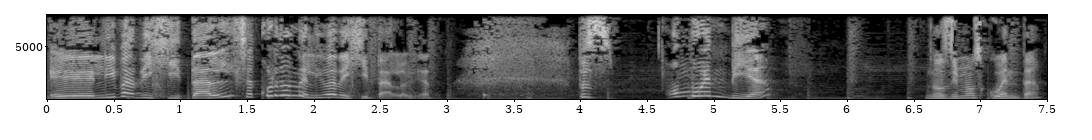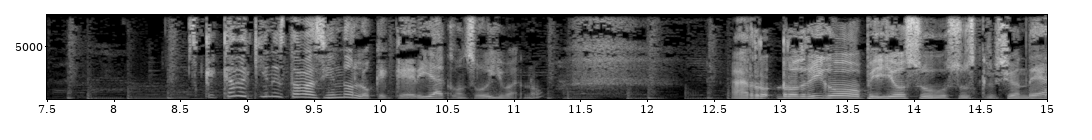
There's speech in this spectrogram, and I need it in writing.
El IVA digital, ¿se acuerdan del IVA digital, oigan? Pues, un buen día, nos dimos cuenta es que cada quien estaba haciendo lo que quería con su IVA, ¿no? Rodrigo pidió su suscripción de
